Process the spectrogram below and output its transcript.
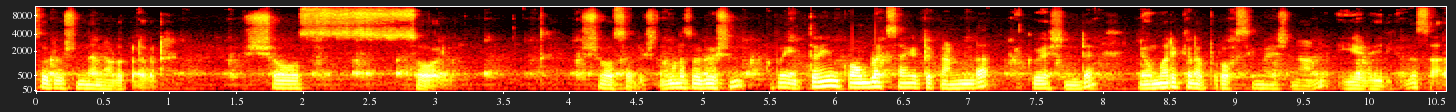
സൊല്യൂഷൻ തന്നെ അവിടെ കിടക്കട്ടെ. ഷോ സോൽ ഷോ സൊല്യൂഷൻ നമ്മുടെ സൊല്യൂഷൻ അപ്പോൾ ഇത്രയും കോംപ്ലക്സ് ആയിട്ട് കണ്ട ഇക്വേഷന്റെ ന്യൂമറിക്കൽ അപ്രോക്സിമേഷനാണ് ഈ എഴുതിയിരിക്കുന്നത് സാർ.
